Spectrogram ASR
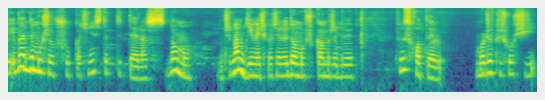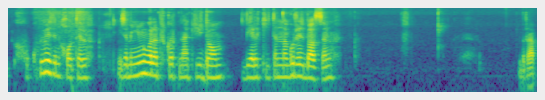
i będę musiał szukać niestety teraz domu. Znaczy mam gdzie mieszkać, ale domu szukam, żeby... Tu jest hotel. Może w przyszłości kupimy ten hotel i zamienimy go na przykład na jakiś dom wielki. Tam na górze jest basen. Dobra.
